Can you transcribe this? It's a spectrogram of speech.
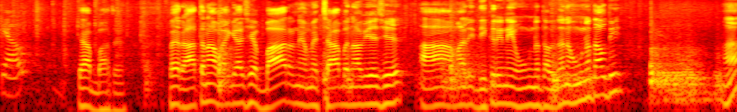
ત્યાં ક્યાં બાત હે? ભાઈ રાતના વાગ્યા છે બાર અને અમે ચા બનાવીએ છીએ. આ અમારી દીકરીને ઊંઘ નથી આવતી. તને ઊંઘ નથી આવતી? હા?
